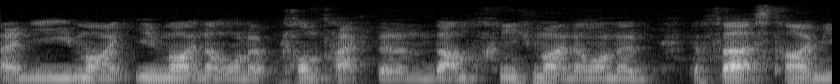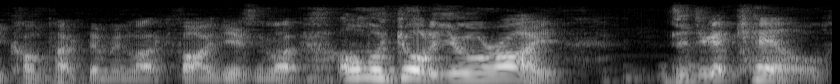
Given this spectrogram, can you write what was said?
And you might you might not want to contact them. That you might not want to the first time you contact them in like five years and like, oh my god, are you all right? Did you get killed?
